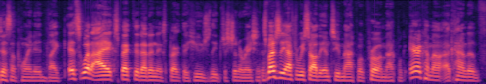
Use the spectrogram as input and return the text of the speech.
disappointed. Like it's what I expected. I didn't expect a huge leap this generation, especially after we saw the M2 MacBook Pro and MacBook Air come out. I kind of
